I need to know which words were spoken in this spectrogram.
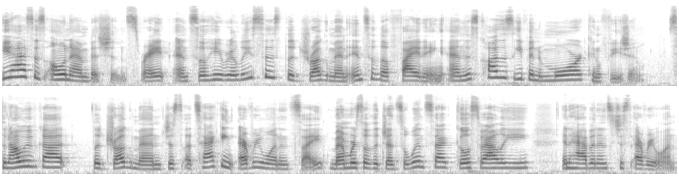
He has his own ambitions, right? And so he releases the drugmen into the fighting, and this causes even more confusion. So now we've got the drugmen just attacking everyone in sight members of the Gentle Wind sect, Ghost Valley inhabitants, just everyone.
